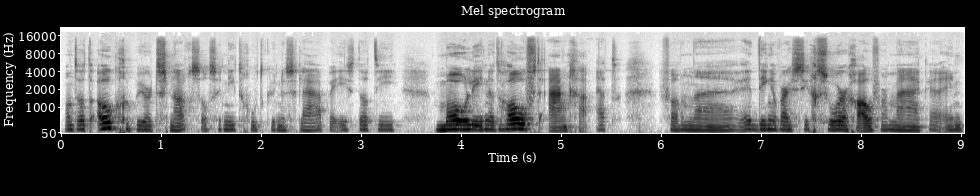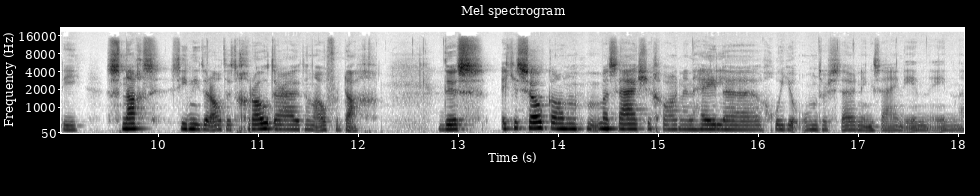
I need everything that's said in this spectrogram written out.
Want wat ook gebeurt s'nachts, als ze niet goed kunnen slapen, is dat die molen in het hoofd aangaat. Van uh, dingen waar ze zich zorgen over maken. En die s'nachts zien die er altijd groter uit dan overdag. Dus weet je, zo kan massage gewoon een hele goede ondersteuning zijn in, in uh,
